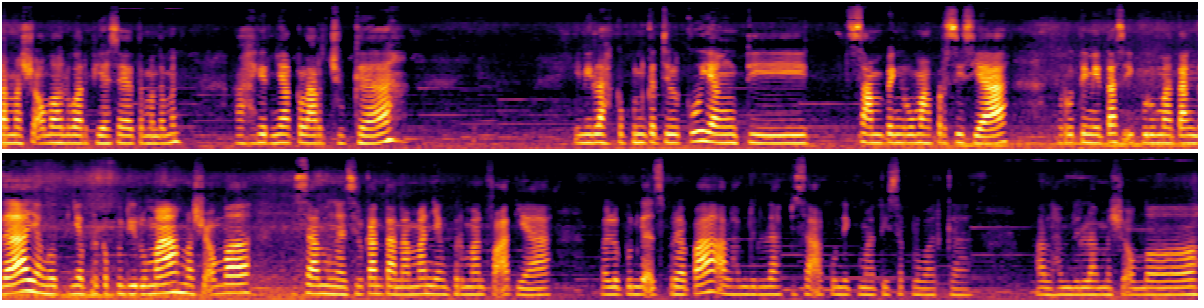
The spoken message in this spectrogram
Alhamdulillah Masya Allah luar biasa ya teman-teman. Akhirnya kelar juga. Inilah kebun kecilku yang di samping rumah persis ya. Rutinitas ibu rumah tangga yang hobinya berkebun di rumah Masya Allah bisa menghasilkan tanaman yang bermanfaat ya. Walaupun gak seberapa Alhamdulillah bisa aku nikmati sekeluarga. Alhamdulillah Masya Allah.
